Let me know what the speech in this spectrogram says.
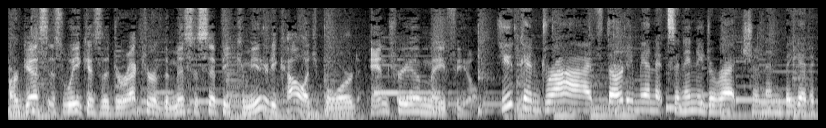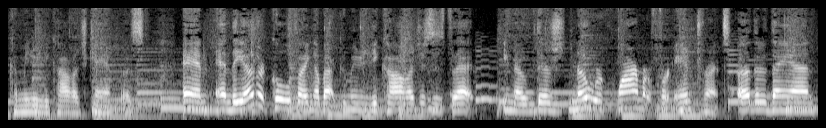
Our guest this week is the director of the Mississippi Community College Board, Andrea Mayfield. You can drive 30 minutes in any direction and be at a community college campus. And and the other cool thing about community colleges is that, you know, there's no requirement for entrance other than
